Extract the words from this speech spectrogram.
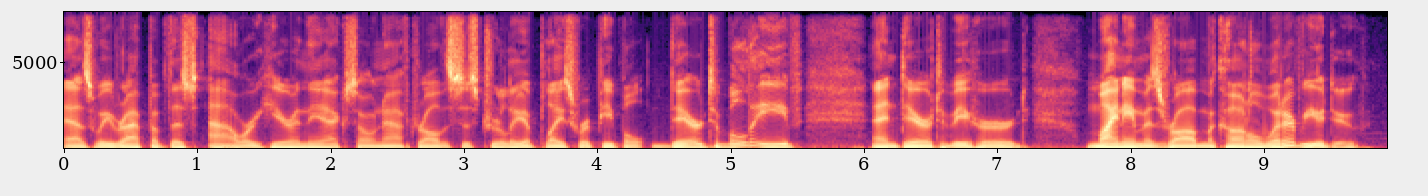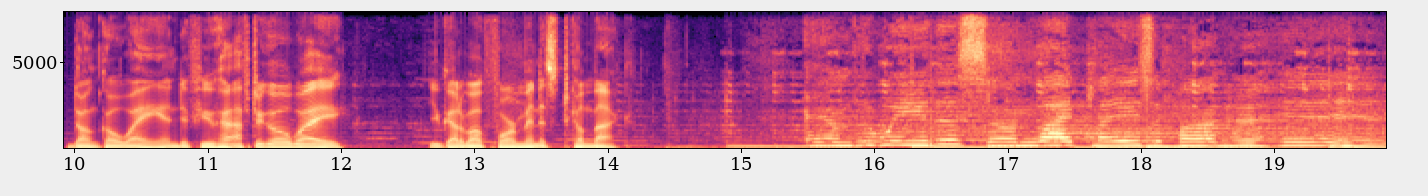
as we wrap up this hour here in the X Zone. After all, this is truly a place where people dare to believe and dare to be heard. My name is Rob McConnell. Whatever you do, don't go away, and if you have to go away, you've got about four minutes to come back. And the way the sunlight plays upon her hair.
